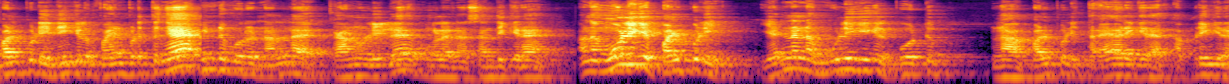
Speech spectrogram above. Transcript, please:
பல்புடி நீங்களும் பயன்படுத்துங்க. மீண்டும் ஒரு நல்ல காணொலியில் உங்களை நான் சந்திக்கிறேன். அந்த மூலிகை பல்புடி என்னென்ன மூலிகைகள் போட்டு நான் பல்புடி தயாரிக்கிறேன் அப்படிங்கிற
